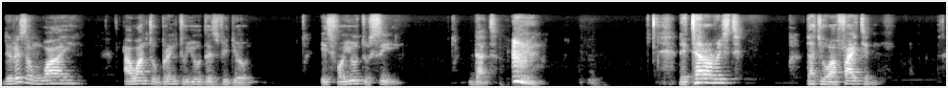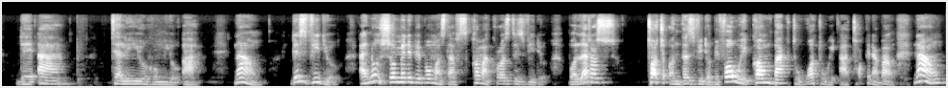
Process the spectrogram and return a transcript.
The reason why I want to bring to you this video is for you to see that the terrorists that you are fighting, they are telling you whom you are. Now, this video, I know so many people must have come across this video, but let us touch on this video before we come back to what we are talking about. Now,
